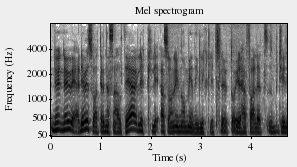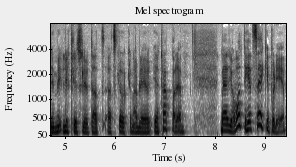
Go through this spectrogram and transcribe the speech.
nu, nu, är det väl så att det nästan alltid är lyckligt, alltså i någon mening lyckligt slut. Och i det här fallet så betyder lyckligt slut att, att skurkarna blir ertappade. Men jag var inte helt säker på det.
